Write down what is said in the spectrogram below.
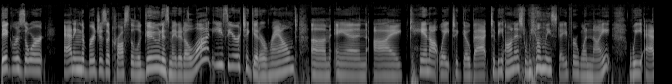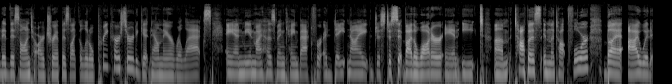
Big resort adding the bridges across the lagoon has made it a lot easier to get around. Um, and I cannot wait to go back. To be honest, we only stayed for one night. We added this on to our trip as like a little precursor to get down there, relax. And me and my husband came back for a date night just to sit by the water and eat um, tapas in the top floor. But I would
